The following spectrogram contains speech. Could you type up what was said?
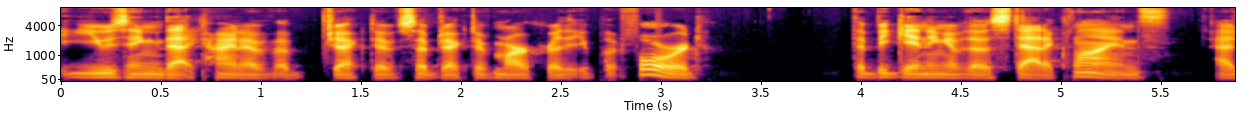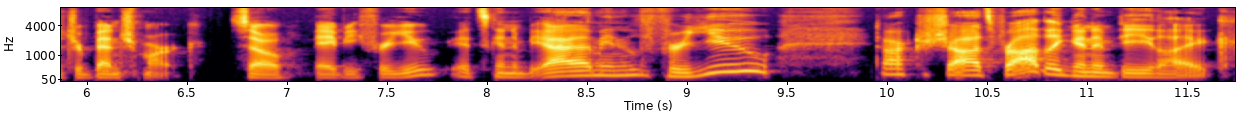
using that kind of objective, subjective marker that you put forward, the beginning of those static lines as your benchmark. So maybe for you, it's going to be. I mean, for you, Doctor Shah, it's probably going to be like,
